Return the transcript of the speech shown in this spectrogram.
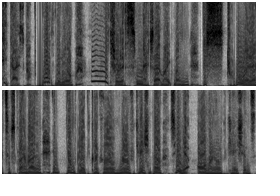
Hey guys, for this video, make sure to smash that like button, destroy that subscribe button, and don't forget to click the little notification bell so you get all my notifications.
